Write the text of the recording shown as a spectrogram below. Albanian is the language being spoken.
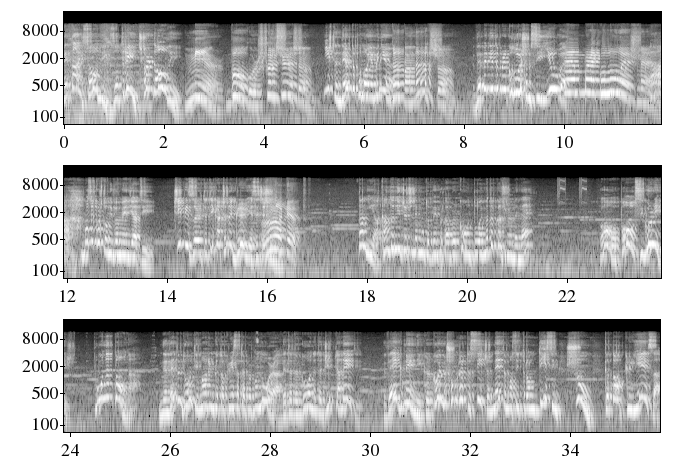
Metal Sonic, zotëri, çfarë ndodhi? Mirë, bukur, shkëlqyeshëm! Ishte nder të punoja me një... Të pandalshëm! Dhe mendje të mrekullueshëm si juve! Të mrekullueshme! Ah, mos i kushtoni vëmendje atij! Çipi i zërit të tij ka qenë në blerje siç e shihni. Raket! Tani, a ka ndonjë gjë që ne mund të bëjmë për ta bërë kohën tuaj më të këndshme me ne? Oh, po, sigurisht! Punët tona! Ne vetëm duhet t'i marrim këto krijesa të përpunuara dhe të dërgohen në të gjithë planetin. Dhe Egmeni kërkoi me shumë rreptësi që ne të mos i trondisim shumë këto krijesa.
